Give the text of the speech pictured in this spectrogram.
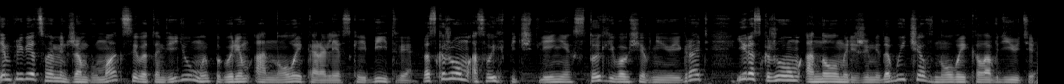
Всем привет, с вами Джамбу Макс, и в этом видео мы поговорим о новой королевской битве. Расскажу вам о своих впечатлениях, стоит ли вообще в нее играть, и расскажу вам о новом режиме добычи в новой Call of Duty.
